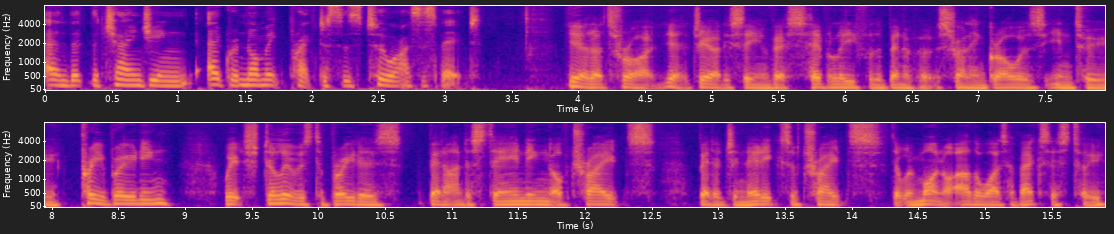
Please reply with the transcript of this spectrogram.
and that the changing agronomic practices too, I suspect. Yeah, that's right. Yeah, GRDC invests heavily for the benefit of Australian growers into pre breeding, which delivers to breeders better understanding of traits, better genetics of traits that we might not otherwise have access to.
